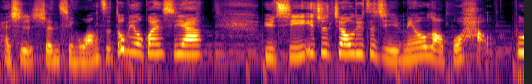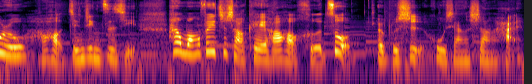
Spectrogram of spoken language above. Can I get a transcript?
还是深情王子都没有关系啊。与其一直焦虑自己没有老婆好，不如好好精进自己，和王菲至少可以好好合作，而不是互相伤害。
